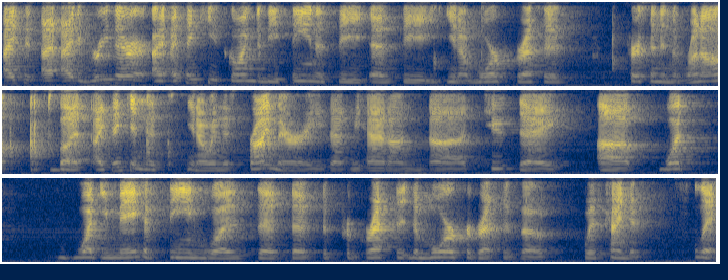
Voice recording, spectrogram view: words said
I th- I, would agree there. I, I think he's going to be seen as the as the you know more progressive person in the runoff. But I think in this you know in this primary that we had on uh, Tuesday, uh, what what you may have seen was that the the progressive the more progressive vote was kind of split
